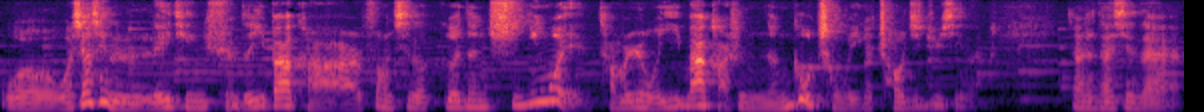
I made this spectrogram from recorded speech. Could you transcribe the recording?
我我相信雷霆选择伊巴卡而放弃了戈登，是因为他们认为伊巴卡是能够成为一个超级巨星的。但是他现在，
